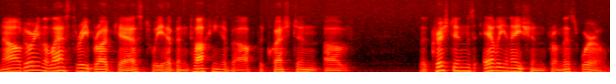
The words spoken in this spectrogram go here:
Now, during the last three broadcasts, we have been talking about the question of the Christian's alienation from this world.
